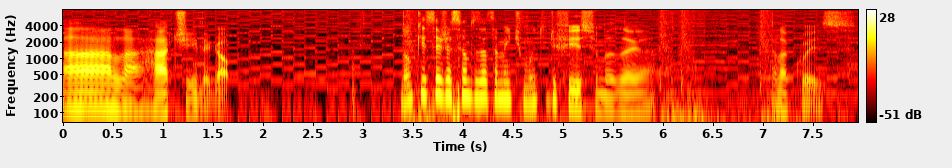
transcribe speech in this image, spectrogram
Ah lá, Hachi, legal. Não que esteja sendo exatamente muito difícil, mas é aquela coisa.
